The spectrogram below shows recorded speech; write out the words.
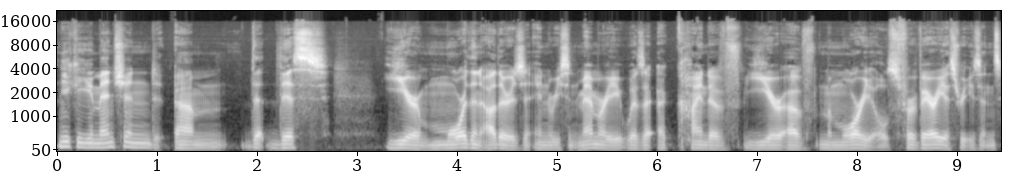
Nika, you mentioned um, that this year, more than others in recent memory, was a, a, kind of year of memorials for various reasons.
